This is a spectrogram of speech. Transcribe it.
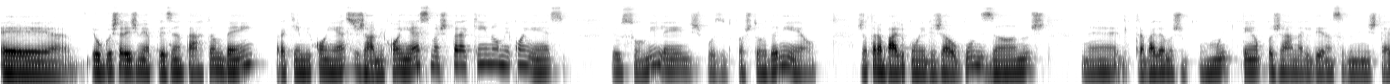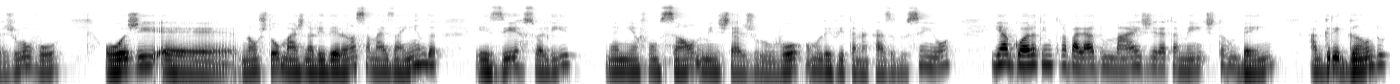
É, eu gostaria de me apresentar também, para quem me conhece, já me conhece, mas para quem não me conhece, eu sou Milene, esposa do pastor Daniel. Já trabalho com ele já há alguns anos. Né? Trabalhamos por muito tempo já na liderança do Ministério de Louvor. Hoje é, não estou mais na liderança, mas ainda exerço ali né, minha função no Ministério de Louvor como levita na casa do Senhor. E agora tenho trabalhado mais diretamente também, agregando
